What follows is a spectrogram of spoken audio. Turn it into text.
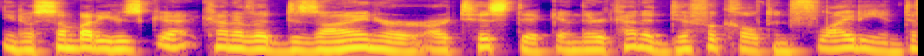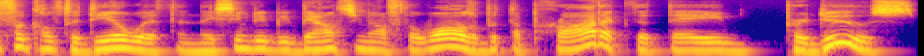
you know somebody who's kind of a designer artistic and they're kind of difficult and flighty and difficult to deal with and they seem to be bouncing off the walls but the product that they produce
